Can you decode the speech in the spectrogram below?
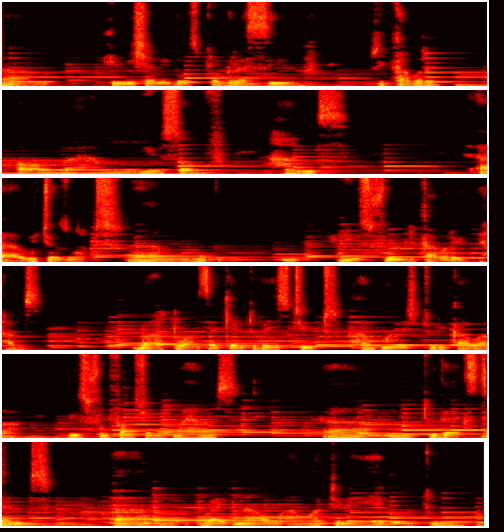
Um, initially, there was progressive recovery of um, use of hands, uh, which was not um, useful recovery of the hands. But once I came to the institute, I've managed to recover useful function of my hands um, to the extent uh, right now I'm actually able to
